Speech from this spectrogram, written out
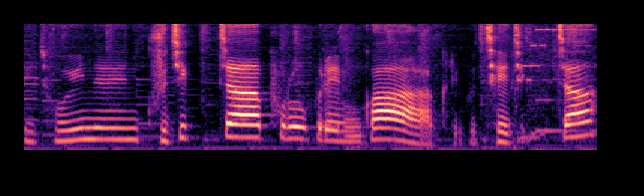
네, 저희는 구직자 프로그램과 그리고 재직자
